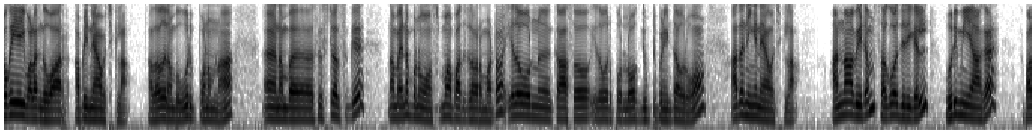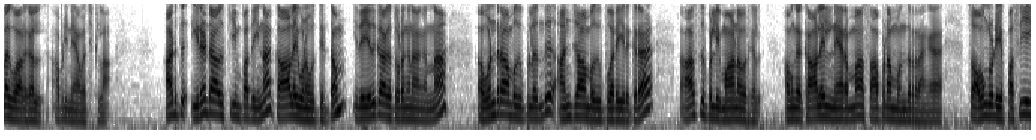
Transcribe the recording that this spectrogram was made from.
தொகையை வழங்குவார். அப்படி ஞாபகம் வச்சுக்கலாம். அதாவது நம்ம ஊருக்கு போனோம்னா நம்ம சிஸ்டர்ஸுக்கு நம்ம என்ன பண்ணுவோம்? சும்மா பார்த்துட்டு வர மாட்டோம் ஏதோ ஒன்று காசோ ஏதோ ஒரு பொருளோ கிஃப்ட் பண்ணிட்டு தான் வருவோம். அதை நீங்கள் ஞாபகம் வச்சுக்கலாம். அண்ணாவிடம் சகோதரிகள் உரிமையாக பழகுவார்கள் அப்படி ஞாபகம் வச்சுக்கலாம். அடுத்து இரண்டாவது ஸ்கீம் பார்த்தீங்கன்னா காலை உணவு திட்டம். இதை எதுக்காக தொடங்கினாங்கன்னா ஒன்றாம் வகுப்புலேருந்து அஞ்சாம் வகுப்பு வரை இருக்கிற அரசு பள்ளி மாணவர்கள் அவங்க காலையில் நேரமாக சாப்பிடாம வந்துடுறாங்க. ஸோ அவங்களுடைய பசியை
